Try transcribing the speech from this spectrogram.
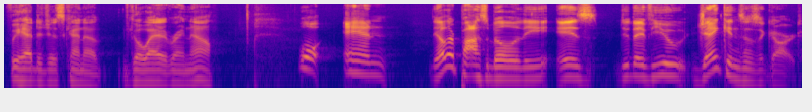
if we had to just kind of go at it right now, Well, and the other possibility is do they view Jenkins as a guard?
